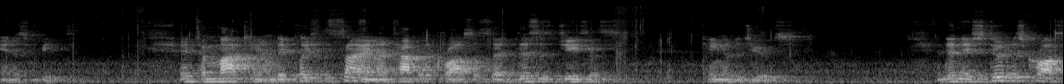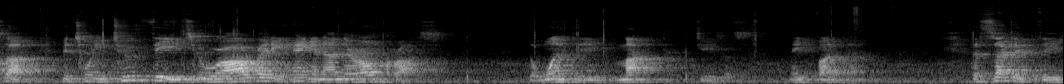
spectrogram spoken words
and his feet. And to mock him, they placed a sign on top of the cross that said, This is Jesus, King of the Jews. And then they stood his cross up between two thieves who were already hanging on their own cross. The one thief mocked Jesus, made fun of him. The second thief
